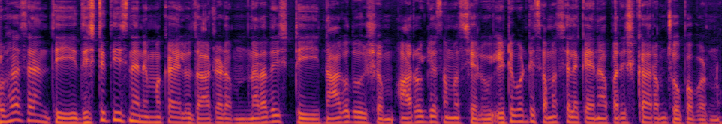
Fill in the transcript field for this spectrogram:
గృహశాంతి దిష్టి తీసిన నిమ్మకాయలు దాటడం నరదిష్టి నాగదోషం ఆరోగ్య సమస్యలు ఎటువంటి సమస్యలకైనా పరిష్కారం చూపబడును.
